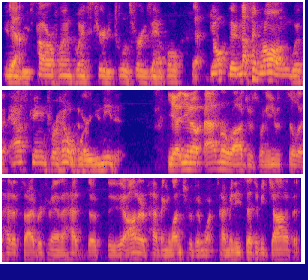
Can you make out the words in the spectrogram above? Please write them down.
you know, yeah. these powerful endpoint security tools, for example, yeah. don't there's nothing wrong with asking for help where you need it. Yeah, you know, Admiral Rogers, when he was still the head of Cyber Command, I had the, the, the honor of having lunch with him one time, and he said to me, Jonathan,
